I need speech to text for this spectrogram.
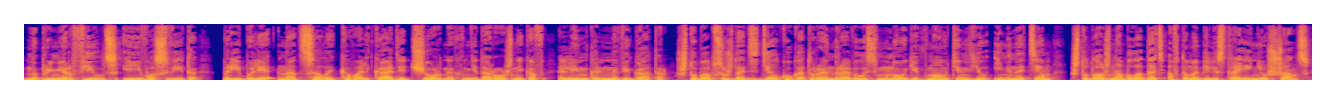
Например, Филдс и его свита прибыли на целой кавалькаде черных внедорожников Линкольн Навигатор, чтобы обсуждать сделку, которая нравилась многим в View именно тем, что должна была дать автомобилестроению шанс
